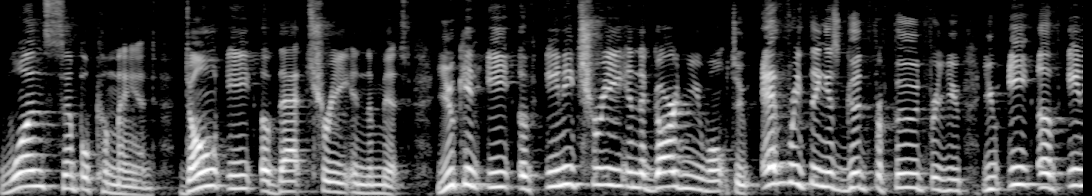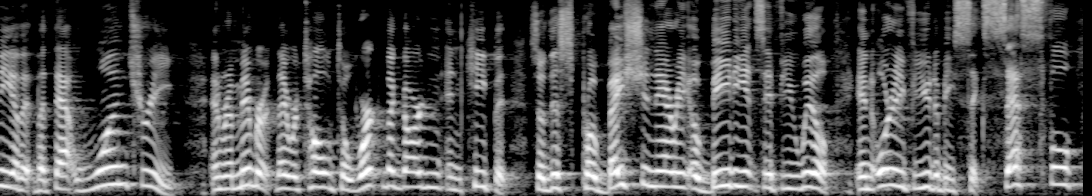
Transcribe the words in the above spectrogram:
one simple command don't eat of that tree in the midst. You can eat of any tree in the garden you want to. Everything is good for food for you. You eat of any of it, but that one tree. And remember, they were told to work the garden and keep it. So, this probationary obedience, if you will, in order for you to be successful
